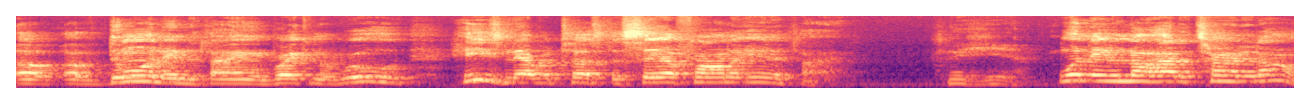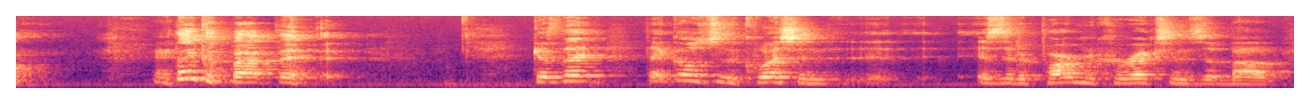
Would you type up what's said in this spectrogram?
of, of doing anything and breaking the rules, he's never touched a cell phone or anything. Yeah. Wouldn't even know how to turn it on. Think about that. Because that, that goes to the question is the Department of Corrections about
